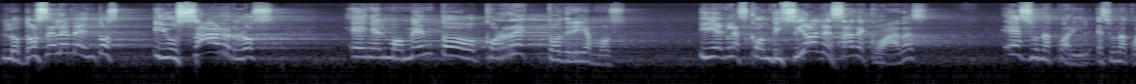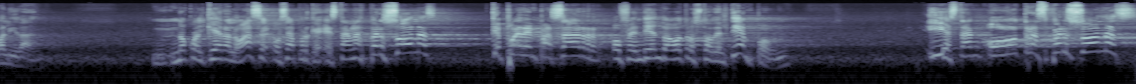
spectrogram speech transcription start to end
los dos elementos y usarlos en el momento correcto, diríamos, y en las condiciones adecuadas, es una, es una cualidad. No cualquiera lo hace, o sea, porque están las personas que pueden pasar ofendiendo a otros todo el tiempo. Y están otras personas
